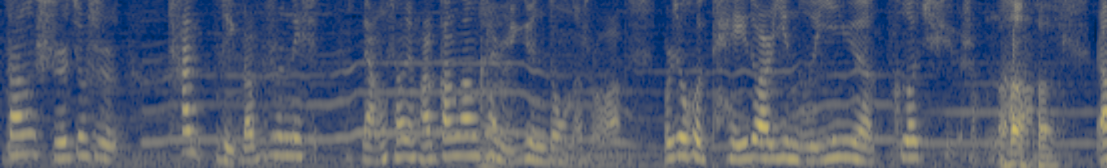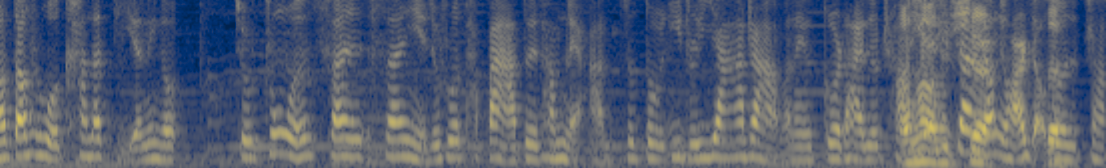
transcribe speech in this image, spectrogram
当时就是它里边不是那些。两个小女孩刚刚开始运动的时候，不是就会配一段印度的音乐歌曲什么的吗？然后当时我看他底下那个就是中文翻翻译，就说他爸对他们俩就都一直压榨嘛，那个歌他就唱，因为是站小女孩角度唱，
